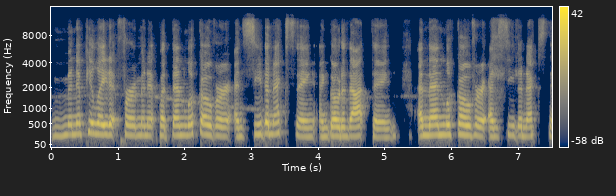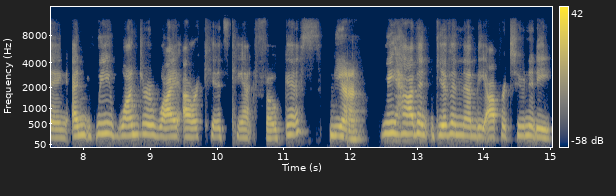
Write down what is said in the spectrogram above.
manipulate it for a minute, but then look over and see the next thing and go to that thing and then look over and see the next thing. And we wonder why our kids can't focus. Yeah. We haven't given them the opportunity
